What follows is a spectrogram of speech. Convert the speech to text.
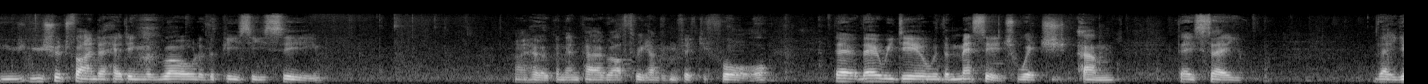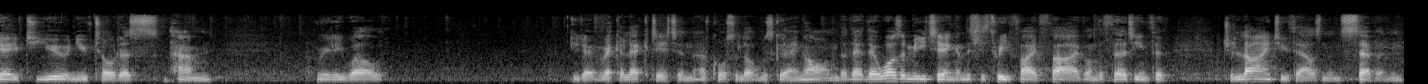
You, you, should find a heading, the role of the PCC, I hope, and then paragraph 354. There, there we deal with the message which um, they say they gave to you, and you've told us um, really well you don't recollect it, and of course a lot was going on. But there, there was a meeting, and this is 355, on the 13th of July 2007,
